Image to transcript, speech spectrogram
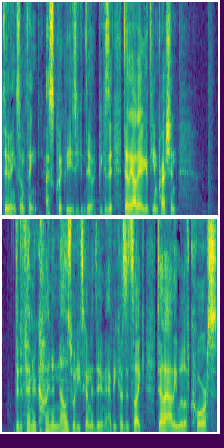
doing something as quickly as you can do it. Because it, Dele I get the impression the defender kind of knows what he's going to do now because it's like Dele Alli will, of course,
